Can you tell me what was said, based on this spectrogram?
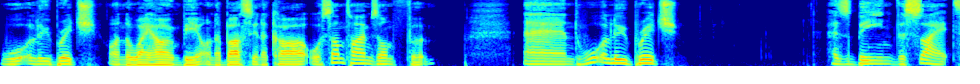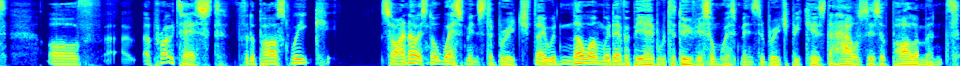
Waterloo Bridge on the way home, be it on a bus, in a car, or sometimes on foot. And Waterloo Bridge has been the site of a protest for the past week. So I know it's not Westminster Bridge. They would no one would ever be able to do this on Westminster Bridge because the Houses of Parliament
